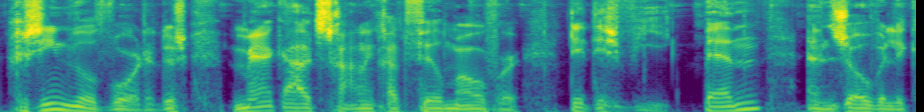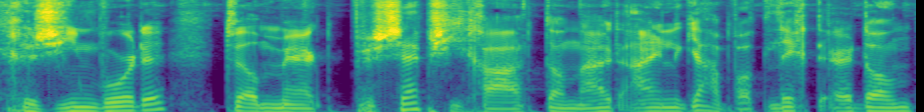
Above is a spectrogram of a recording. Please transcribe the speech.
gezien wilt worden. Dus merkuitstraling gaat veel meer over dit is wie ik ben en zo wil ik gezien worden. Terwijl merkperceptie gaat dan uiteindelijk, ja, wat ligt er dan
